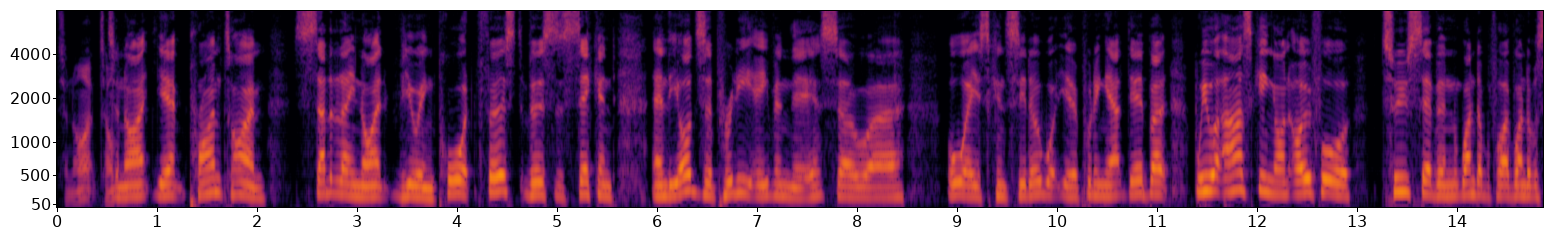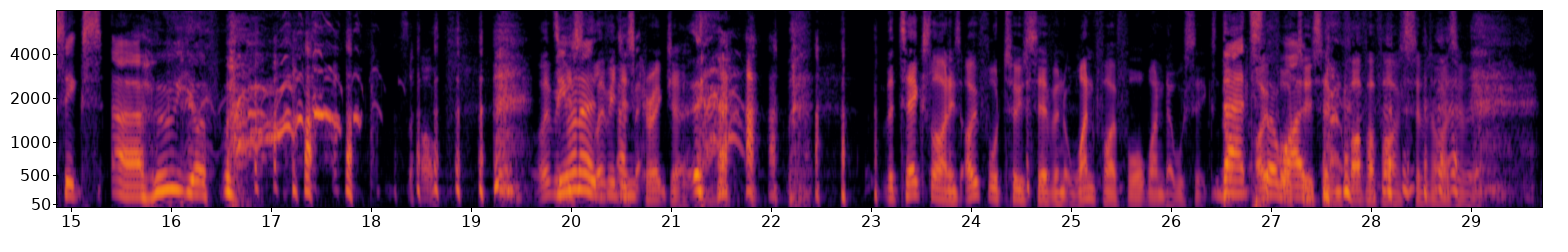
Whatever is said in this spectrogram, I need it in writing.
Tonight, Tom. Tonight, yeah, prime time, Saturday night viewing. Port first versus second, and the odds are pretty even there. So, uh, always consider what you're putting out there. But we were asking on 0427 155 166 uh, who you're. Tom, let Do me you just, wanna, let me just um, correct you. the text line is 0427 154 166. That's the one. 0427 555 757.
